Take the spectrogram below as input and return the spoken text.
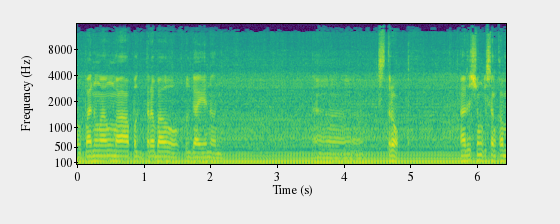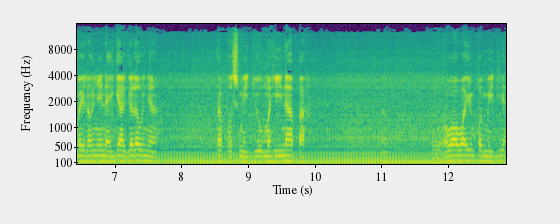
O paano nga makapagtrabaho kagaya nun. Ah, stroke. Halos yung isang kamay lang niya na igagalaw niya tapos medyo mahina pa. Kawawa yung pamilya.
